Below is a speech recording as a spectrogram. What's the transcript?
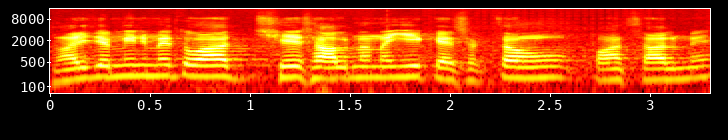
हमारी ज़मीन में तो आज छः साल में मैं ये कह सकता हूँ, पाँच साल में,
